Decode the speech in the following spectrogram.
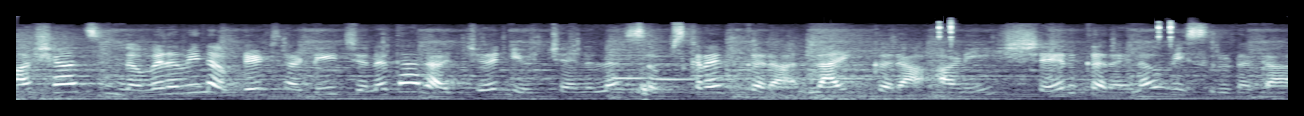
अशाच नवनवीन अपडेटसाठी जनता राज्य न्यूज चॅनलला सबस्क्राईब करा लाईक करा आणि शेअर करायला विसरू नका.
